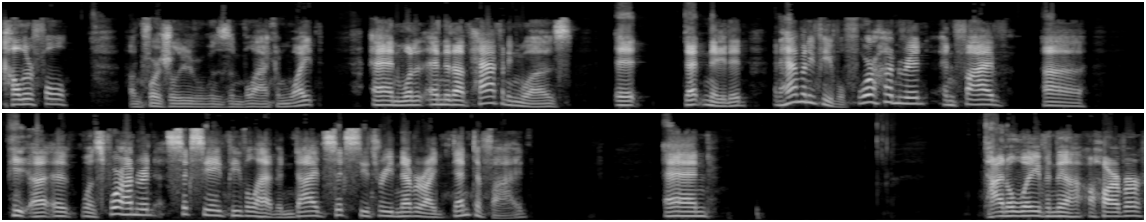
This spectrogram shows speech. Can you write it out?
colorful. Unfortunately, it was in black and white. And what ended up happening was it detonated. And how many people? Four hundred and five. Uh, uh, it was 468 people had been died, 63 never identified, and tidal wave in the harbor,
